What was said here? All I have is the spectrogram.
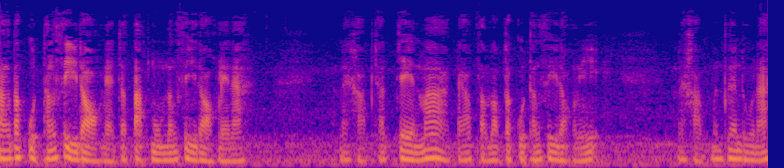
ดังตะกุดทั้งสี่ดอกเนี่ยจะตัดมุมทั้งสี่ดอกเลยนะนะครับ ชัดเจนมากนะครับสำหรับตะกุดทั้งสี่ดอกนี้นะครับ เพื่อนๆดูนะ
